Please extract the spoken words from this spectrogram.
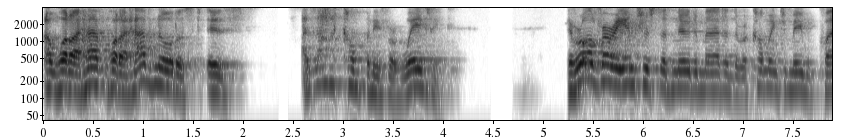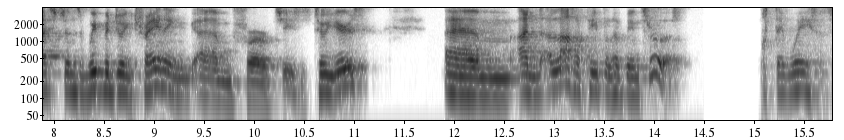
And what I have, what I have noticed is a lot of companies were waiting. They were all very interested in Eudamed and they were coming to me with questions. We've been doing training um, for Jesus two years, um, and a lot of people have been through it, but they waited.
